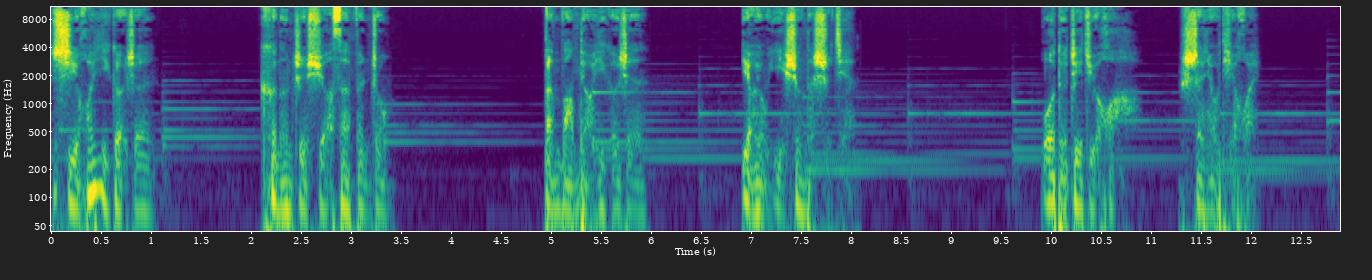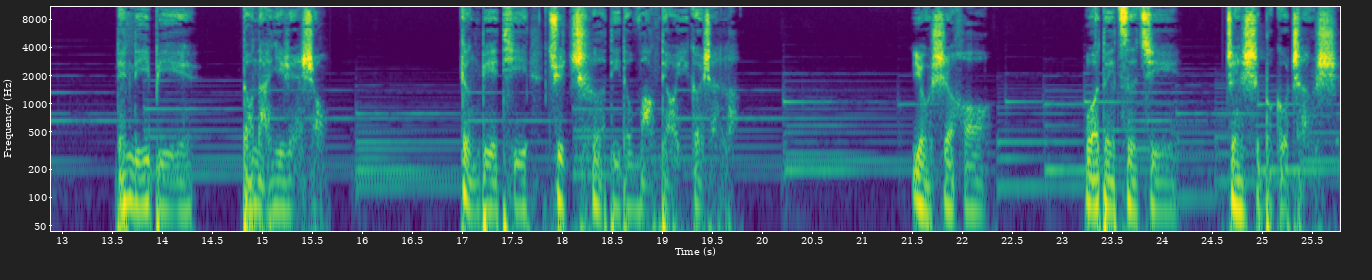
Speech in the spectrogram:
喜欢一个人，可能只需要三分钟。但忘掉一个人，要用一生的时间。我对这句话深有体会。连离别都难以忍受，更别提去彻底的忘掉一个人了。有时候，我对自己真是不够诚实。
